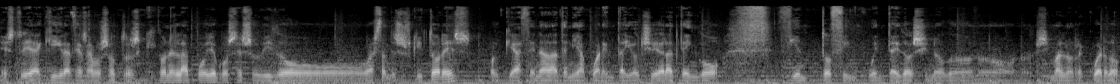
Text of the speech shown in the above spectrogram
Estoy aquí gracias a vosotros que con el apoyo pues he subido bastantes suscriptores porque hace nada tenía 48 y ahora tengo 152 si no, si mal no recuerdo.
